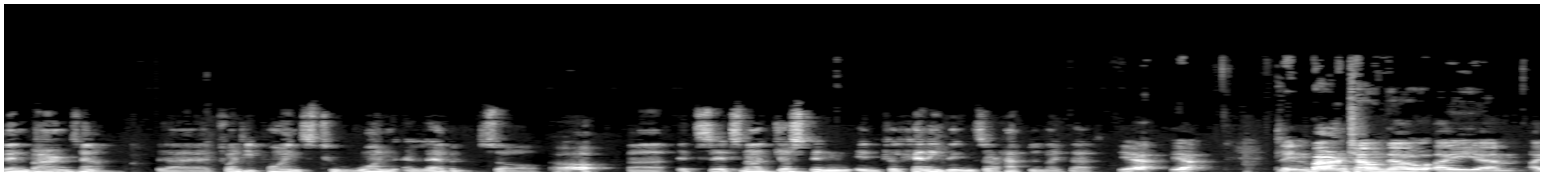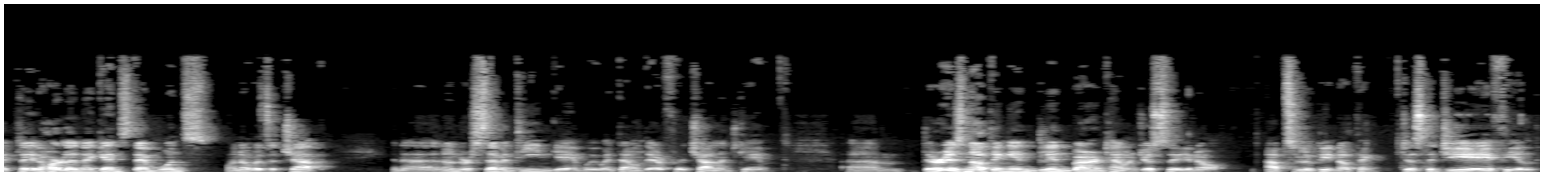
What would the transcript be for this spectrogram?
Glynn-Barntown, uh, 20 points to 111. So Oh, uh, it's it's not just in, in Kilkenny things are happening like that. yeah, yeah. Glynn Barntown. Now, I um, I played hurling against them once when I was a chap in a, an under seventeen game. We went down there for a challenge game. Um, there is nothing in Glynn Barntown, just so you know, absolutely nothing. Just a GAA field.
